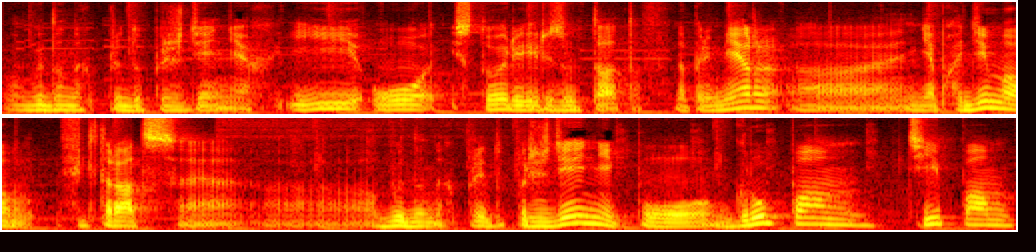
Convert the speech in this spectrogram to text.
выданных предупреждениях и о истории результатов. Например, э, необходима фильтрация э, выданных предупреждений по группам, типам,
